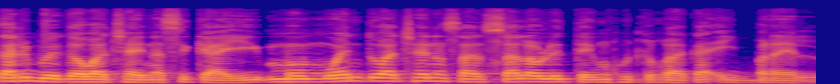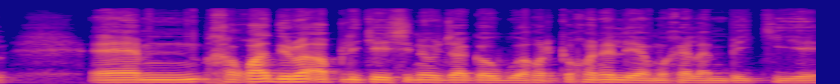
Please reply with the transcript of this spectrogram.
ta re bue ka wa china sekai moento wa china sa sala o le teng go tloga ka april. Um ga go a dirwa application eo jaaka o bua gore ke kgone le amogelang bekie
